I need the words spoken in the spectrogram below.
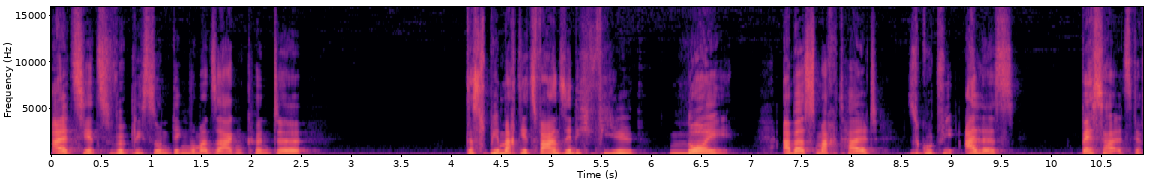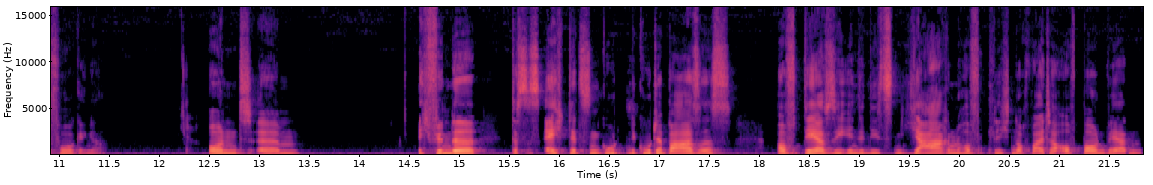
als jetzt wirklich so ein Ding, wo man sagen könnte, das Spiel macht jetzt wahnsinnig viel neu. Aber es macht halt so gut wie alles besser als der Vorgänger. Und ähm, ich finde, das ist echt jetzt ein gut, eine gute Basis, auf der sie in den nächsten Jahren hoffentlich noch weiter aufbauen werden.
